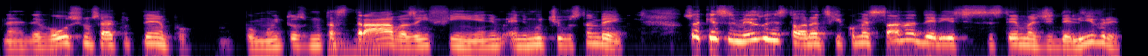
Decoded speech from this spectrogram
né, levou-se um certo tempo, por muitos, muitas travas, enfim, N, N motivos também. Só que esses mesmos restaurantes que começaram a aderir a esse sistema de delivery,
